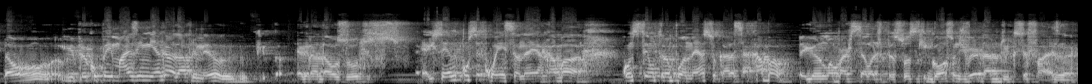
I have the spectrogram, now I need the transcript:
Então eu me preocupei mais em me agradar primeiro, agradar os outros. É, Isso é consequência, né? E acaba. Quando você tem um trampo honesto, cara, você acaba pegando uma parcela de pessoas que gostam de verdade do que você faz, né?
